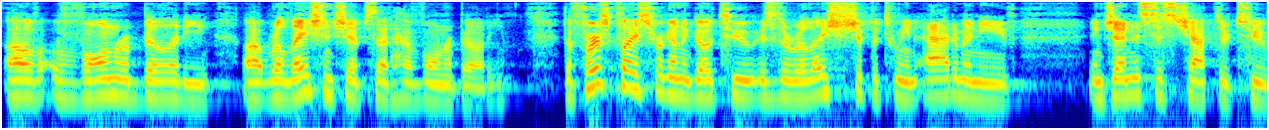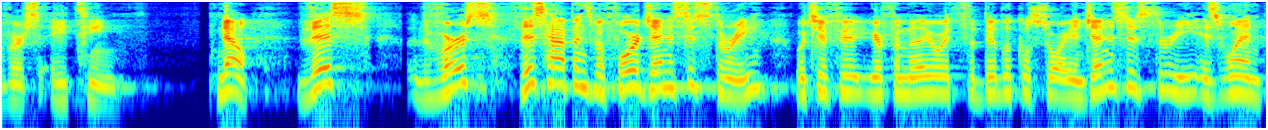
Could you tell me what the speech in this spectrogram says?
of vulnerability, uh, relationships that have vulnerability. The first place we're going to go to is the relationship between Adam and Eve in Genesis chapter 2, verse 18. Now, this verse, this happens before Genesis 3, which, if you're familiar with the biblical story, in Genesis 3 is when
